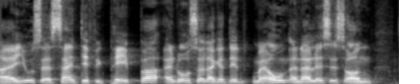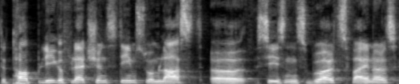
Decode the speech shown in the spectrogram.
I use a scientific paper and also like I did my own analysis on the top League of Legends teams from last uh, season's Worlds finals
